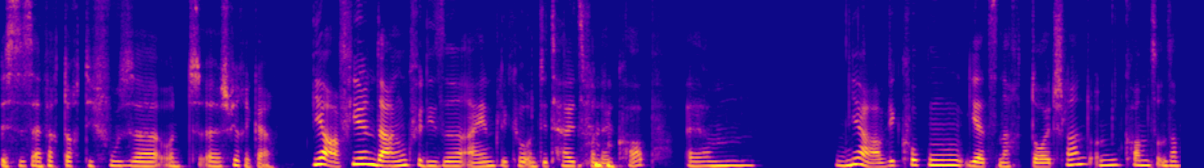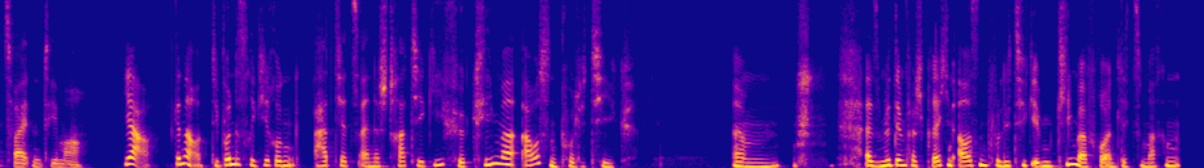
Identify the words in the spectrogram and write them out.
ist es einfach doch diffuser und äh, schwieriger. Ja, vielen Dank für diese Einblicke und Details von der COP. Ähm, ja, wir gucken jetzt nach Deutschland und kommen zu unserem zweiten Thema. Ja, genau. Die Bundesregierung hat jetzt eine Strategie für Klimaaußenpolitik. Ähm, also mit dem Versprechen, Außenpolitik eben klimafreundlich zu machen,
